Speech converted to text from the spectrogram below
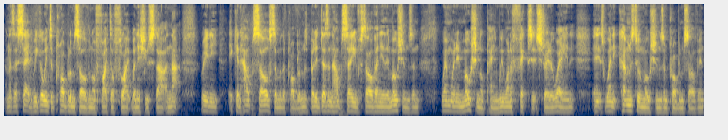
And as I said, we go into problem solving or fight or flight when issues start, and that really it can help solve some of the problems, but it doesn't help save solve any of the emotions. And when we're in emotional pain, we want to fix it straight away. And, it, and it's when it comes to emotions and problem solving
